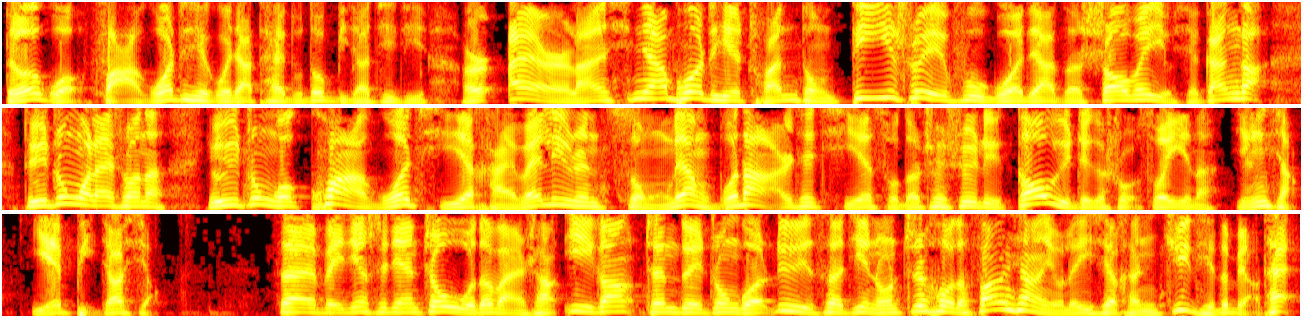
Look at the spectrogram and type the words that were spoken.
德国、法国这些国家态度都比较积极，而爱尔兰、新加坡这些传统低税负国家则稍微有些尴尬。对于中国来说呢，由于中国跨国企业海外利润总量不大，而且企业所得税税率高于这个数，所以呢，影响也比较小。在北京时间周五的晚上，易纲针对中国绿色金融之后的方向有了一些很具体的表态。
